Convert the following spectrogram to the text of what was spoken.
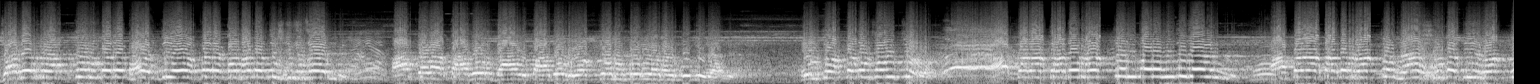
যাদের রক্তের উপরে ভর দিয়ে আপনারা কথা বলতে শিখেছেন, আপনারা তাদের গায়ে তাদের রক্তের উপরই আবার মুক্তি যাবে। এই তো আপনাদের চরিত্র। আপনারা তাদের রক্তের উপরে মুক্তি দেন আপনারা তাদের রক্ত না শুকাতি রক্ত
